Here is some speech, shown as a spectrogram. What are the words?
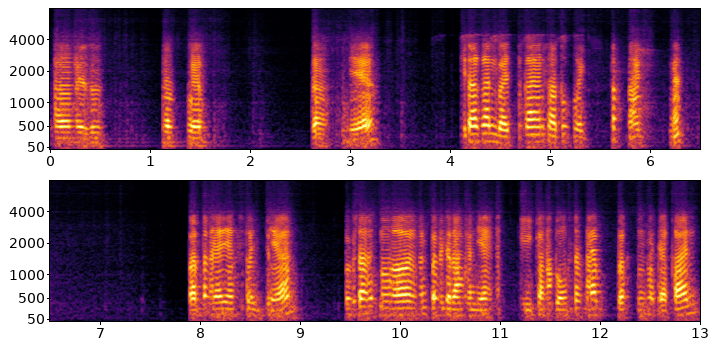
Uh, itu. Nah, ya. Kita akan bacakan satu pertanyaan. Pertanyaan yang selanjutnya. Ustaz mohon pencerahannya di kampung saya mengadakan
